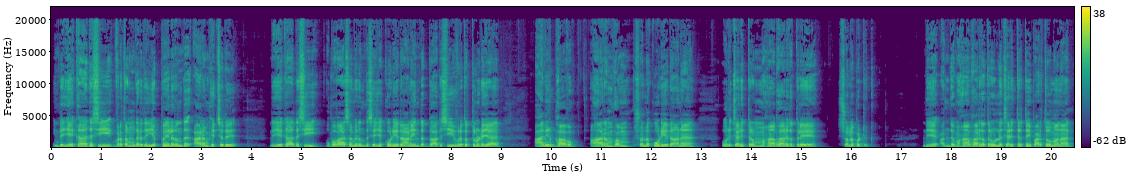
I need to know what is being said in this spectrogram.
இந்த ஏகாதசி விரதங்கிறது எப்பையிலிருந்து ஆரம்பித்தது இந்த ஏகாதசி உபவாசம் இருந்து செய்யக்கூடியதான இந்த துவாதசி விரதத்தினுடைய ஆவிர்வாவம் ஆரம்பம் சொல்லக்கூடியதான ஒரு சரித்திரம் மகாபாரதத்தில் சொல்லப்பட்டிருக்கு. இந்த அந்த மகாபாரதத்தில் உள்ள சரித்திரத்தை பார்த்தோமானால்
